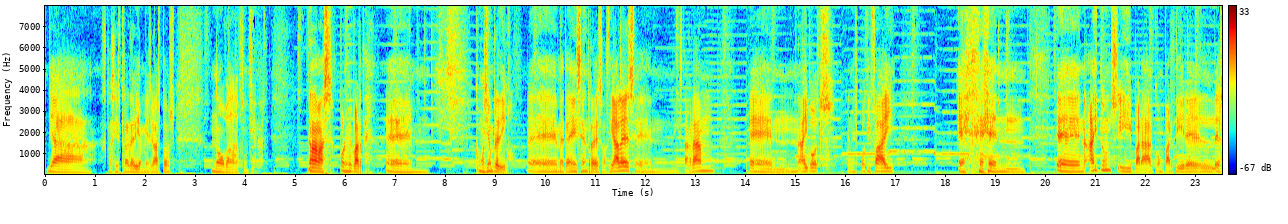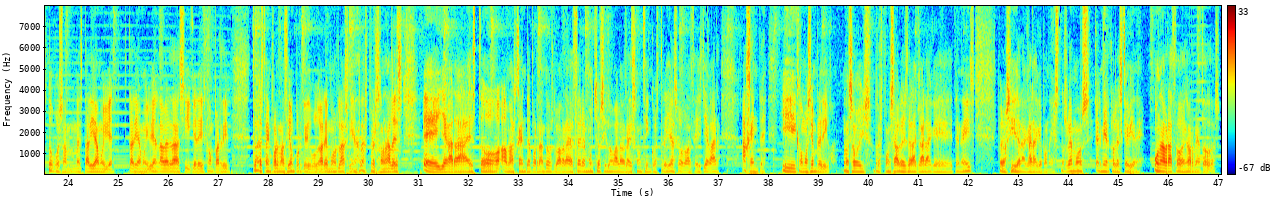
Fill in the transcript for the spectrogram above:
ya registraré bien mis gastos no va a funcionar. Nada más por mi parte. Em, como siempre digo, eh, me tenéis en redes sociales, en Instagram, en iBots, en Spotify, en en iTunes y para compartir el, esto pues estaría muy bien estaría muy bien la verdad si queréis compartir toda esta información porque divulgaremos las finanzas personales eh, llegará esto a más gente. Por tanto os lo agradeceré mucho si lo valoráis con 5 estrellas o lo hacéis llegar a gente. Y como siempre digo no sois responsables de la cara que tenéis pero sí de la cara que ponéis. Nos vemos el miércoles que viene. Un abrazo enorme a todos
